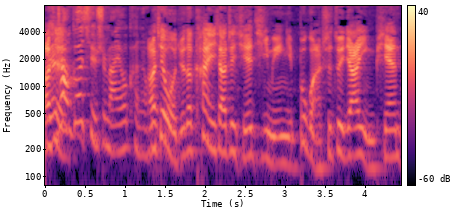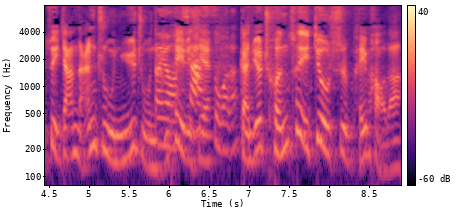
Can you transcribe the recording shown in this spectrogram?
原创歌曲是蛮有可能。而且我觉得看一下这些提名，你不管是最佳影片、最佳男主、女主、男配这些！感觉纯粹就是陪跑的。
